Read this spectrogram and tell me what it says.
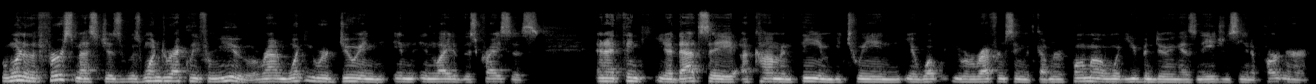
But one of the first messages was one directly from you around what you were doing in in light of this crisis. And i think you know that's a, a common theme between you know what you were referencing with governor cuomo and what you've been doing as an agency and a partner.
